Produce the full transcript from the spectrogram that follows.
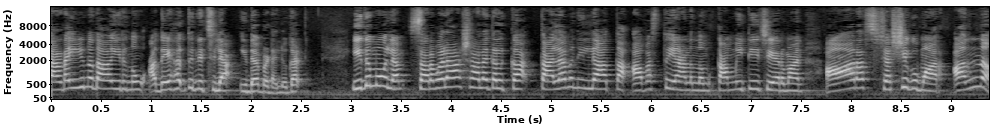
തടയുന്നതായിരുന്നു അദ്ദേഹത്തിന്റെ ചില ഇടപെടലുകൾ. ഇതുമൂലം സർവകലാശാലകൾക്ക് തലവനില്ലാത്ത അവസ്ഥയാണെന്നും committee chairman R S Sasikumar അന്ന്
